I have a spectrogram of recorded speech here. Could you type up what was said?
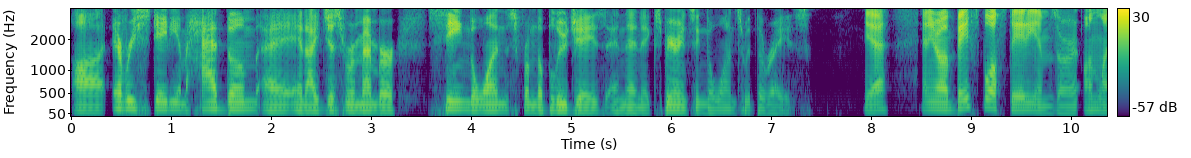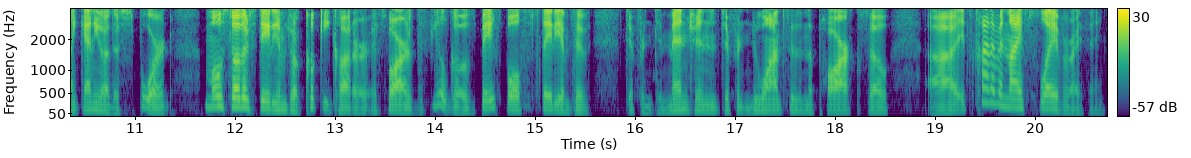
uh, every stadium had them, and I just remember seeing the ones from the Blue Jays and then experiencing the ones with the Rays. Yeah, and you know, baseball stadiums are unlike any other sport most other stadiums are cookie cutter as far as the field goes. Baseball stadiums have different dimensions, different nuances in the park, so uh, it's kind of a nice flavor, I think.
